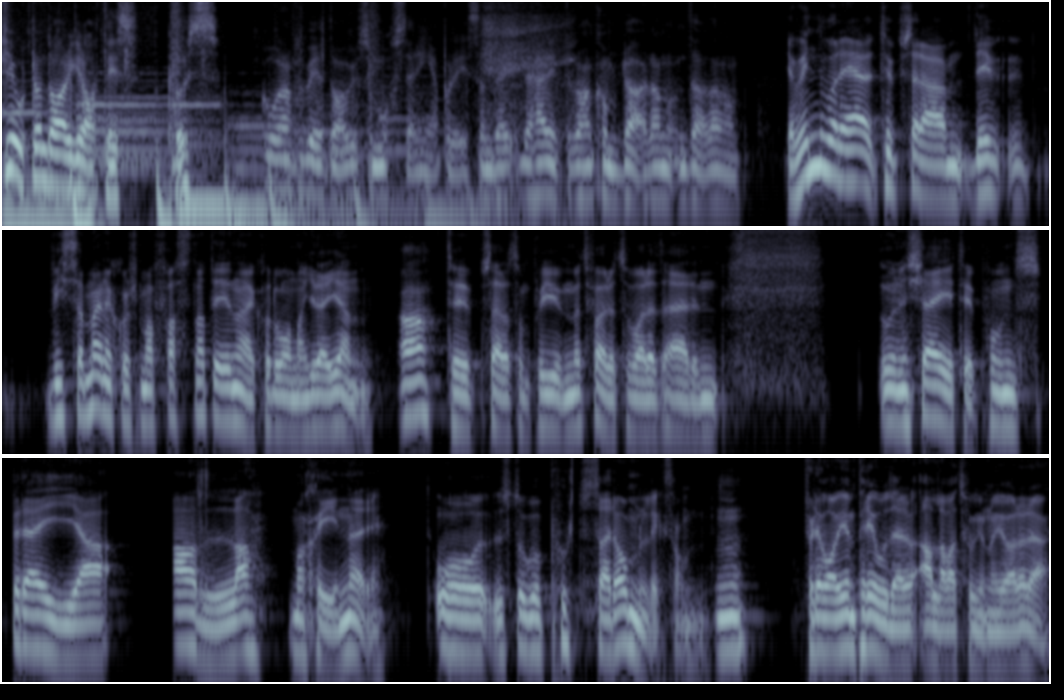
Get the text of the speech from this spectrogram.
14 dagar gratis. Puss! Går han förbi ett dagis så måste jag ringa polisen. Det, det här är inte då han kommer döda, någon- döda någon. Jag vet inte vad det är, typ sådär, det är vissa människor som har fastnat i den här coronagrejen. Ja, Typ såhär som på gymmet förut så var det där en, och en tjej typ, hon sprayade alla maskiner och stod och putsade dem liksom. För det var ju en period där alla var tvungna att göra det.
